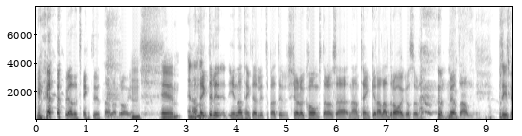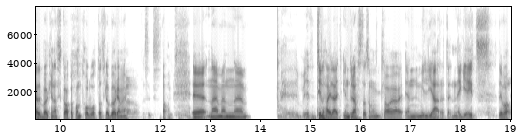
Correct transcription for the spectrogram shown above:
Vi hade tänkt ut alla dragen. Mm. Um, en annan... tänkte, innan tänkte jag lite på att Sherlock Holmes så här, när han tänker alla drag och så mm. möter han. Precis, vi hade bara kunnat skaka på en 12-8 till att börja med. Ja, precis. Ja. Uh, nej, men uh, till highlight, Yndrasta som klarar en miljard negates. Det var, ja.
